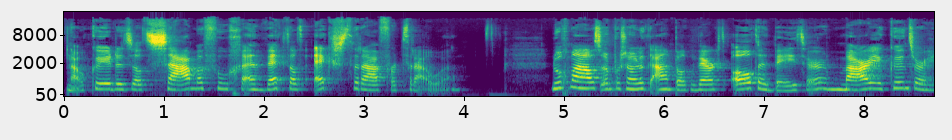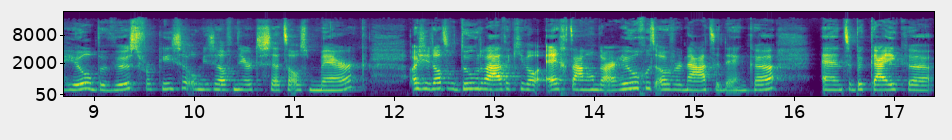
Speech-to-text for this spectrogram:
nou, kun je dus dat samenvoegen en wekt dat extra vertrouwen. Nogmaals, een persoonlijke aanpak werkt altijd beter, maar je kunt er heel bewust voor kiezen om jezelf neer te zetten als merk. Als je dat wilt doen, raad ik je wel echt aan om daar heel goed over na te denken. En te bekijken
